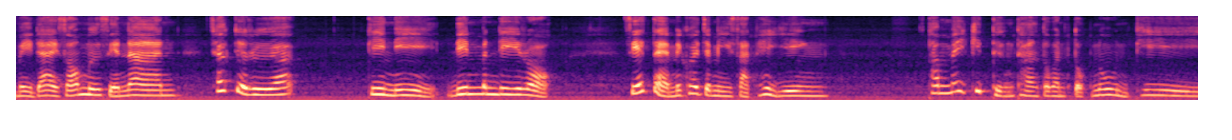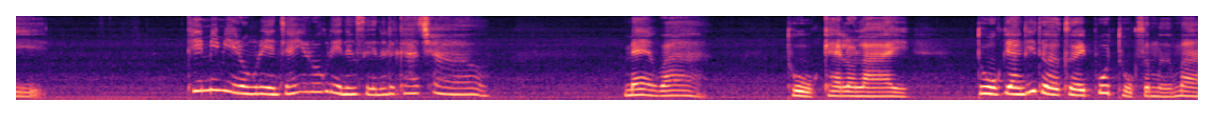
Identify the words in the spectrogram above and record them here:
ไม่ได้ซ้อมมือเสียนาน ชักจะเรือที่นี่ดินมันดีหรอก เสียแต่ไม่ค่อยจะมีสัตว์ให้ยิง ทำให้คิดถึงทางตะวันตกนู่นที่ ที่ไม่มีโรงเรียนจะให้ลูกเรียนหนังสือนะลูกค้าชาว แม่ว่า ถูกแคโรไลน์ถูกอย่างที่เธอเคยพูดถูกเสมอมา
